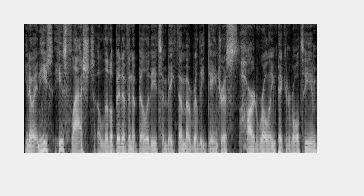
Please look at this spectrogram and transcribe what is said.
you know, and he's he's flashed a little bit of an ability to make them a really dangerous, hard rolling pick and roll team.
